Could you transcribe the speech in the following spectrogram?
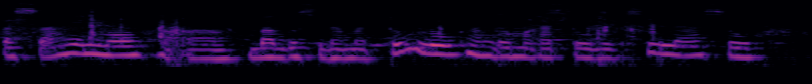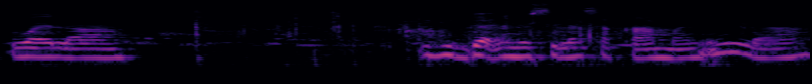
Basahin mo. Uh, bago sila matulog hanggang makatulog sila. So while uh, ihiga nyo sila sa kama nila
